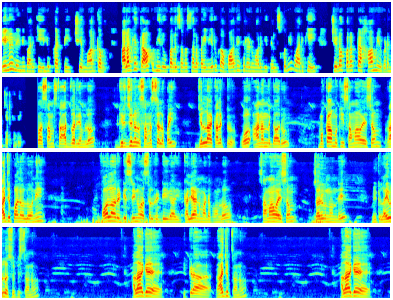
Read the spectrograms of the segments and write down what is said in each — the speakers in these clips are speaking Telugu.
ఇల్లు లేని వారికి ఇల్లు కట్టి ఇచ్చే మార్గం. అలాగే త్రాగునీరు పలు సమస్యలపై నేరుగా బాధితులను అడిగి తెలుసుకుని వారికి జిల్లా కలెక్టర్ హామీ ఇవ్వడం జరిగింది. సంస్థ ఆధ్వర్యంలో గిరిజనుల సమస్యలపై జిల్లా కలెక్టర్ ఓ ఆనంద్ గారు ముఖాముఖి సమావేశం రాజపాలెంలోని పోలంరెడ్డి శ్రీనివాసులు రెడ్డి గారి కళ్యాణ మండపంలో సమావేశం జరుగునుంది. మీకు లైవ్లో చూపిస్తాను. అలాగే ఇక్కడ రాజుతాను అలాగే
